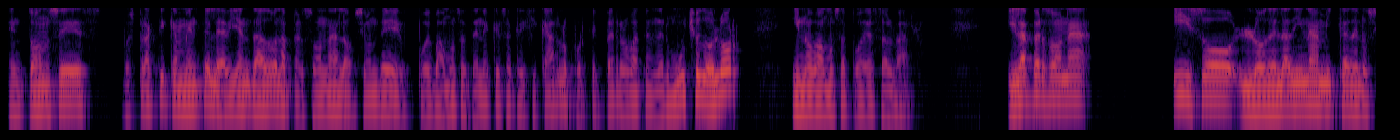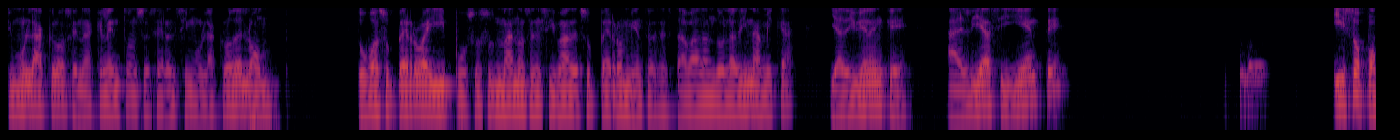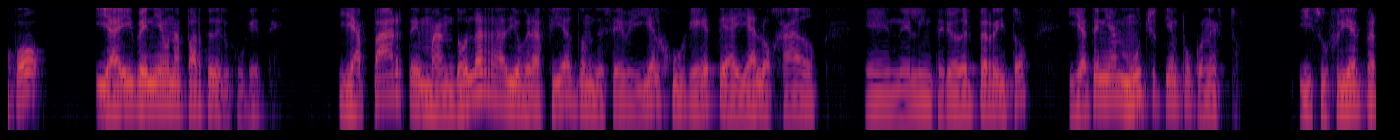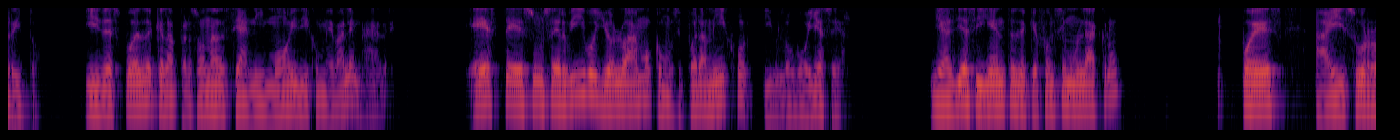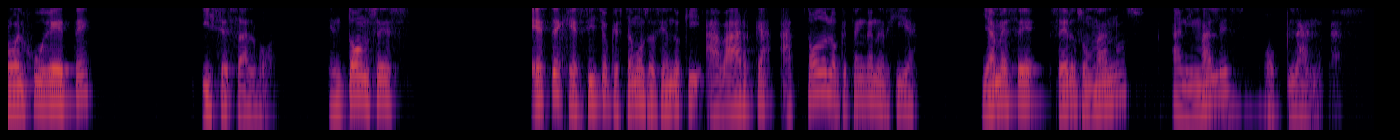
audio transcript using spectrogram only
Entonces, pues prácticamente le habían dado a la persona la opción de, pues vamos a tener que sacrificarlo porque el perro va a tener mucho dolor y no vamos a poder salvarlo. Y la persona hizo lo de la dinámica de los simulacros, en aquel entonces era el simulacro del OM, Tuvo a su perro ahí, puso sus manos encima de su perro mientras estaba dando la dinámica y adivinen que al día siguiente hizo popó y ahí venía una parte del juguete. Y aparte mandó las radiografías donde se veía el juguete ahí alojado en el interior del perrito y ya tenía mucho tiempo con esto y sufría el perrito. Y después de que la persona se animó y dijo, me vale madre, este es un ser vivo y yo lo amo como si fuera mi hijo y lo voy a hacer. Y al día siguiente de que fue el simulacro, pues ahí zurró el juguete y se salvó. Entonces, este ejercicio que estamos haciendo aquí abarca a todo lo que tenga energía, llámese seres humanos, animales o plantas.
